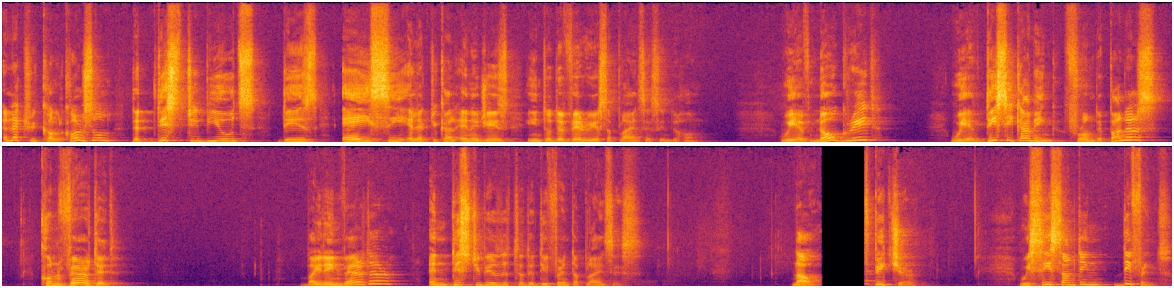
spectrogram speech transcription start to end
electrical console that distributes these AC electrical energies into the various appliances in the home. We have no grid, we have DC coming from the panels, converted by the inverter and distributed to the different appliances. Now, this picture, we see something different.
